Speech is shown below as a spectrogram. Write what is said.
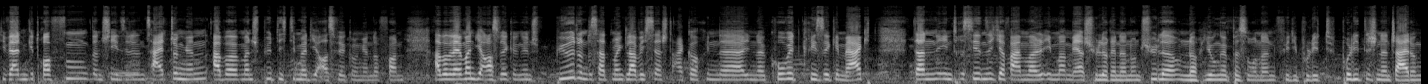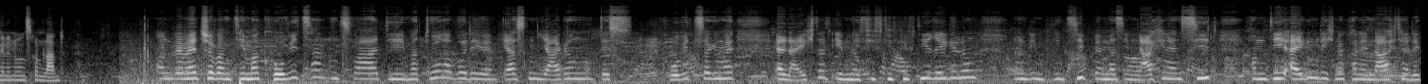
die werden getroffen, dann stehen sie in den Zeitungen, aber man spürt nicht immer die Auswirkungen davon. Aber wenn man die Auswirkungen spürt, und das hat man, glaube ich, sehr stark auch in der, in der Covid-Krise gemerkt, dann interessieren sich auf einmal immer mehr Schülerinnen und Schüler und auch junge Personen für die polit politischen Entscheidungen in unserem Land. Und wenn wir jetzt schon beim Thema Covid sind, und zwar die Matura wurde ja im ersten Jahrgang des Covid, sage ich mal, erleichtert, eben die 50-50-Regelung. Und im Prinzip, wenn man es im Nachhinein sieht, haben die eigentlich noch keine Nachteile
